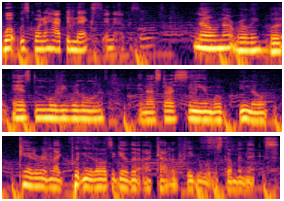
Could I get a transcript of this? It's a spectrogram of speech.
what was going to happen next in the episode? No, not really. But as the movie went on, and I start seeing what you know, Kettering like putting it all together, I kind of figured what was coming next.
